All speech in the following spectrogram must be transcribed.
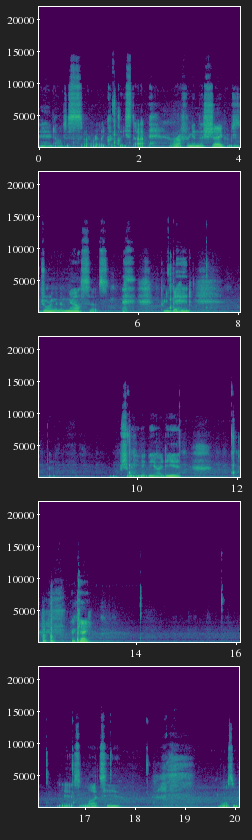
and I'll just really quickly start roughing in the shape. I'm just drawing with the mouse so it's pretty bad. But I'm sure you get the idea. Okay. Yeah, some lights here. Awesome.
